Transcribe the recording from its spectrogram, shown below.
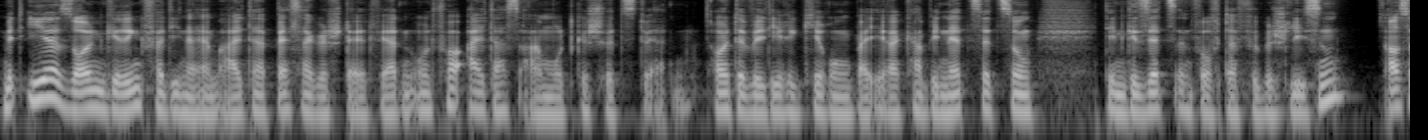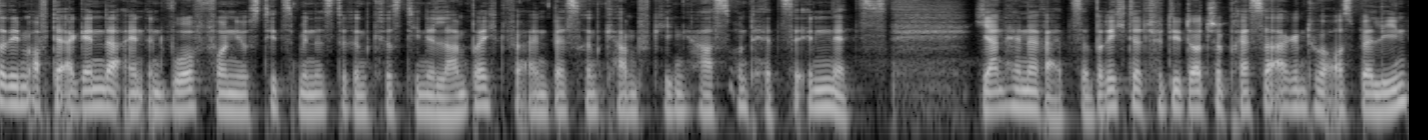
Mit ihr sollen Geringverdiener im Alter besser gestellt werden und vor Altersarmut geschützt werden. Heute will die Regierung bei ihrer Kabinettssitzung den Gesetzentwurf dafür beschließen. Außerdem auf der Agenda ein Entwurf von Justizministerin Christine Lambrecht für einen besseren Kampf gegen Hass und Hetze im Netz. Jan-Henne Reitze berichtet für die Deutsche Presseagentur aus Berlin.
